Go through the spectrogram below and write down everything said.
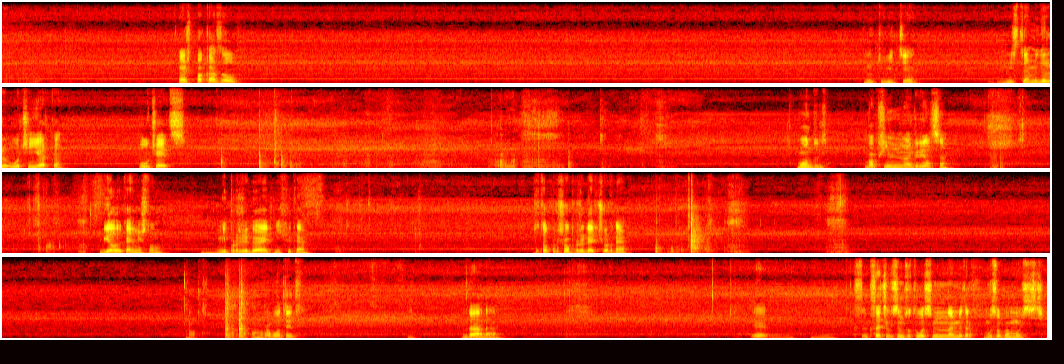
конечно, показывал. Вот видите, местами даже очень ярко получается. Модуль вообще не нагрелся. Белый, конечно, он не прожигает нифига. Зато хорошо прожигает черное. Вот, как он работает. Да, да. Э, кстати, 808 нанометров высокая мощность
